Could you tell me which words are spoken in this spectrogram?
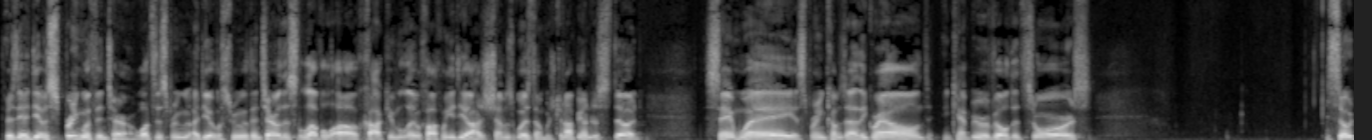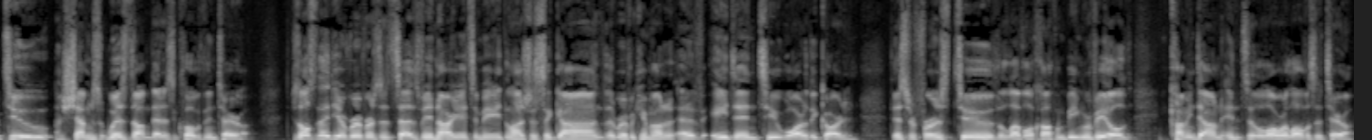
There's the idea of spring within Torah. What's the spring idea of spring within Torah? This level of Chakim Hashem's wisdom, which cannot be understood. The same way a spring comes out of the ground and can't be revealed its source, so too Hashem's wisdom that is enclosed within Torah. There's also the idea of rivers. It says, Vinar Yitzamid Sagan, The river came out of Eden to water the garden. This refers to the level of Chacham being revealed, coming down into the lower levels of Torah.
